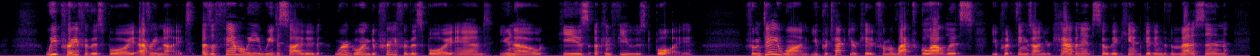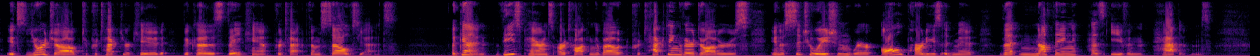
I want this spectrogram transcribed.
We pray for this boy every night. As a family, we decided we're going to pray for this boy, and, you know, he's a confused boy. From day one, you protect your kid from electrical outlets, you put things on your cabinet so they can't get into the medicine. It's your job to protect your kid because they can't protect themselves yet. Again, these parents are talking about protecting their daughters in a situation where all parties admit that nothing has even happened.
